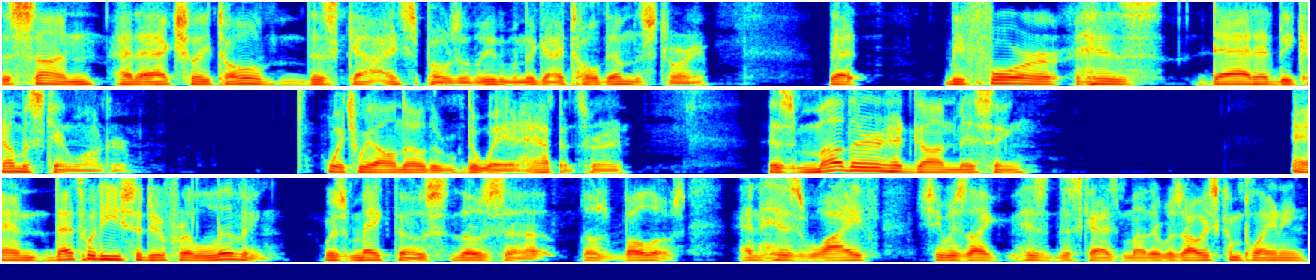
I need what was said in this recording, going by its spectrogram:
the son had actually told this guy, supposedly, when the guy told them the story, that before his dad had become a skinwalker, which we all know the, the way it happens, right? His mother had gone missing. And that's what he used to do for a living was make those those uh, those bolos. And his wife, she was like his this guy's mother was always complaining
